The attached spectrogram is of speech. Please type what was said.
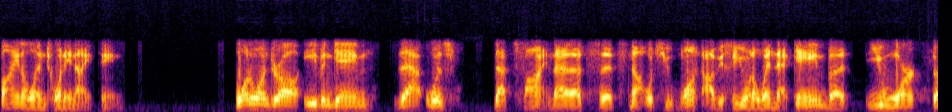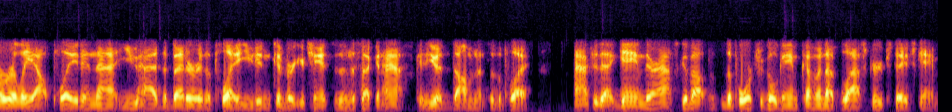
final in 2019, one-one draw, even game. That was that's fine. That's that's not what you want. Obviously, you want to win that game, but you weren't thoroughly outplayed in that. You had the better of the play. You didn't convert your chances in the second half because you had the dominance of the play. After that game, they're asked about the Portugal game coming up, the last group stage game.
